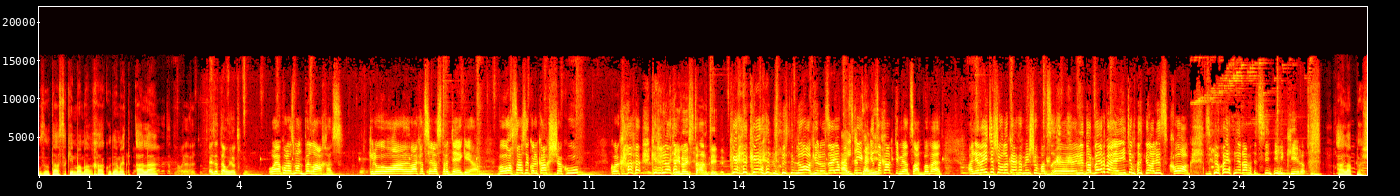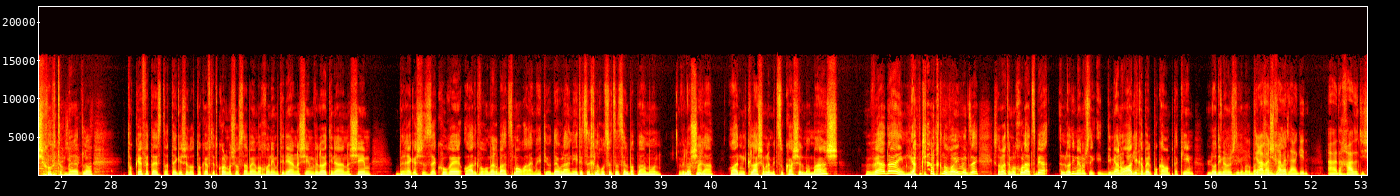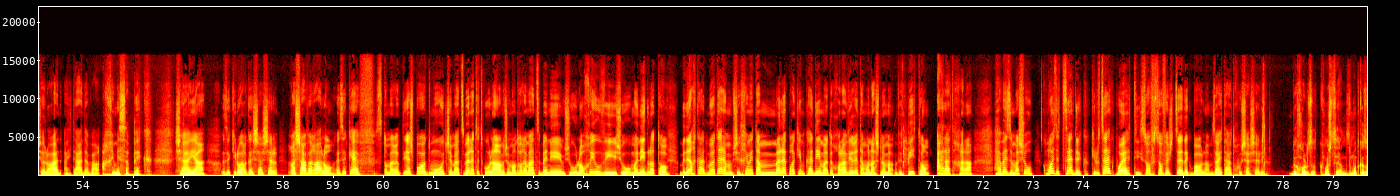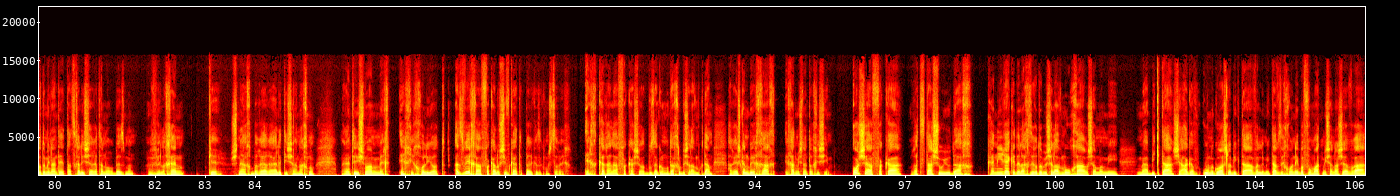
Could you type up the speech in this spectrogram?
זה אותה הסכין מהמערכה הקודמת, הלאה. איזה טעויות? הוא היה כל הזמן בלחץ. כאילו, לחץ של אסטרטגיה. והוא עשה זה כל כך שקוף. כל כך, כאילו לא היה... כאילו הסתרתי. כן, כן, לא, כאילו זה היה מצחיק, אני צחקתי מהצד, באמת. אני ראיתי שהוא לוקח מישהו בצ... אה, לדבר והייתי מתחילה לצחוק. זה לא היה נראה רציני, כאילו. אללה פשוט אומרת לו, תוקף את האסטרטגיה שלו, תוקפת את כל מה שהוא עושה בימים האחרונים, את עניין הנשים ולא את עניין הנשים. ברגע שזה קורה, אוהד כבר אומר בעצמו, וואלה, אם הייתי יודע, אולי אני הייתי צריך לרוץ לצלצל בפעמון, ולא נכון. שירה. אוהד נקלע שם למצוקה של ממש, ועדיין, גם כשאנחנו רואים את זה, כשאת אומרת, הם הלכו להצביע, לא דמיינו שזה, דמיינו לא אוהד דמיינו. יקבל פה כמה פתקים, לא דמיינו שזה ייגמר תראה, בהדחה אבל אני חייבת. להגיד, ההדחה הזאת של אוהד הייתה הדבר הכי מספק שהיה. זה כאילו הרגשה של רשע ורע לו, איזה כיף. זאת אומרת, יש פה דמות שמעצבנת את כולם, שאומר דברים מעצבנים, שהוא לא חיובי, שהוא מנהיג לא טוב. בדרך כלל הדמויות האלה ממשיכים איתם מלא פרקים קדימה, אתה יכול להעביר איתם עונה שלמה, ופתאום, על ההתחלה, היה בזה משהו כמו איזה צדק, כאילו צדק פואטי, סוף סוף יש צדק בעולם, זו הייתה התחושה שלי. בכל זאת, כמו שציינת, דמות כזאת דומיננטית הייתה צריכה להישאר איתנו הרבה זמן. ולכן, כשני עכברי הריאליטי שאנחנו, מעניין אותי לשמוע ממך איך יכול להיות, עזבי איך ההפקה לא שיווקה את הפרק הזה כמו שצריך. איך קרה להפקה שעוד בוזגלו מודח בשלב מוקדם? הרי יש כאן בהכרח אחד משני תרחישים. או שההפקה רצתה שהוא יודח, כנראה כדי להחזיר אותו בשלב מאוחר שם מ... מהבקתה, שאגב, הוא מגורש לבקתה, אבל למיטב זיכרוני בפורמט משנה שעברה,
